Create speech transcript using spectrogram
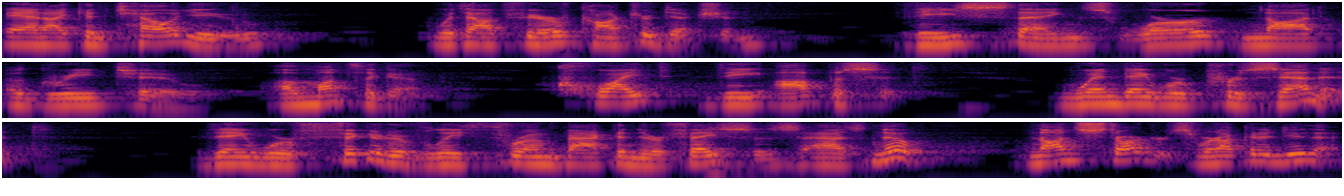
and I can tell you without fear of contradiction these things were not agreed to a month ago. Quite the opposite. When they were presented, they were figuratively thrown back in their faces as no, non starters. We're not going to do that.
